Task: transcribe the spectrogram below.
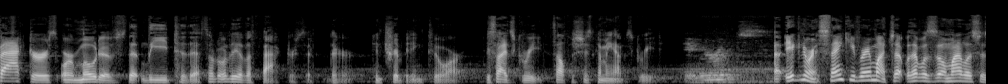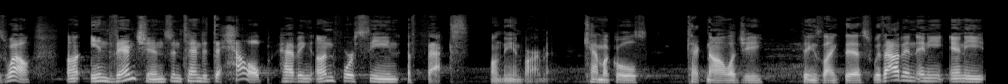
factors or motives that lead to this. What are the other factors that, that are contributing to our, besides greed, selfishness coming out as greed? Ignorance. Uh, ignorance. Thank you very much. That, that was on my list as well. Uh, inventions intended to help having unforeseen effects on the environment. Chemicals, technology, things like this, without any any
